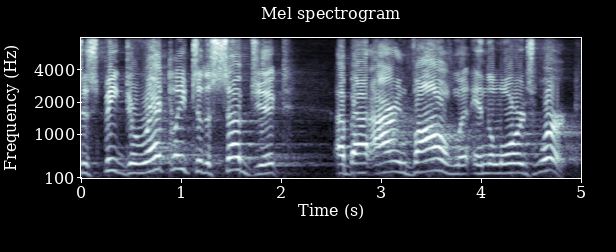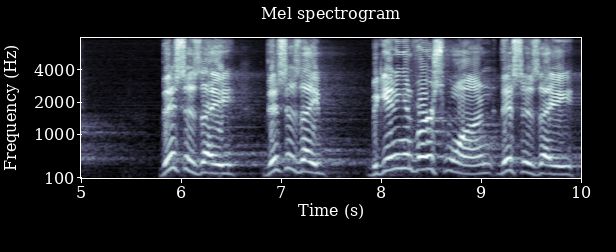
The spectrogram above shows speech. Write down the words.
to speak directly to the subject about our involvement in the Lord's work. This is a this is a, beginning in verse 1, this is a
